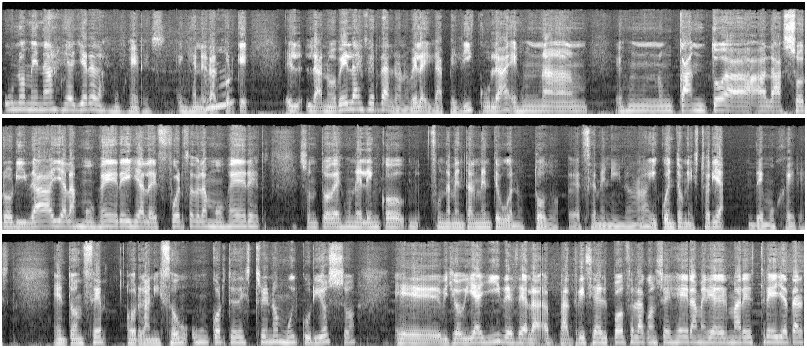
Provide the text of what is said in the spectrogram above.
un homenaje ayer a las mujeres en general, porque el- la novela es verdad, la novela y la película es una es un, un canto a, a la sororidad y a las mujeres y al esfuerzo de las mujeres. Son todas es un elenco fundamentalmente bueno, todo es femenino, ¿no? Y cuenta una historia de mujeres. Entonces organizó un corte de estreno muy curioso. Eh, yo vi allí desde a la Patricia del Pozo, la consejera, María del Mar Estrella, tal,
